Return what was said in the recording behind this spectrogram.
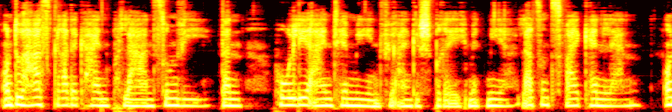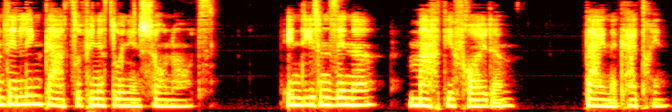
Und du hast gerade keinen Plan zum Wie, dann hol dir einen Termin für ein Gespräch mit mir. Lass uns zwei kennenlernen. Und den Link dazu findest du in den Show Notes. In diesem Sinne, mach dir Freude. Deine Katrin.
